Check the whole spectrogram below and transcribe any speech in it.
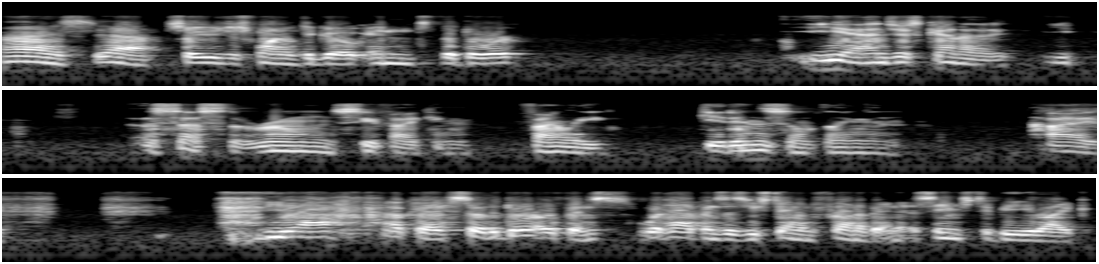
nice. Yeah. So you just wanted to go into the door. Yeah, and just kind of assess the room and see if I can finally get in something and hide yeah, okay, so the door opens. what happens is you stand in front of it and it seems to be like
